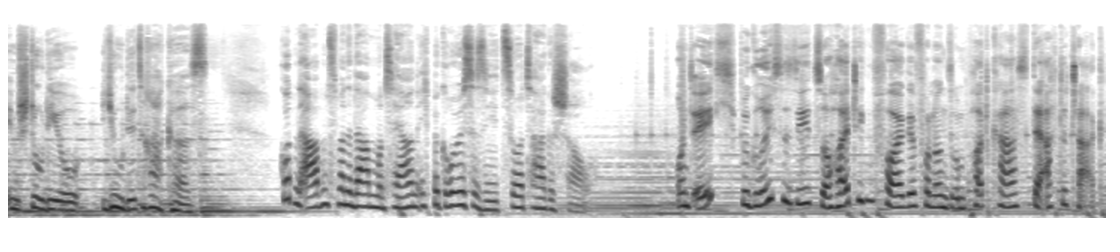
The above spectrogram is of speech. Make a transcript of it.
im Studio Judith Rakers. Guten Abend, meine Damen und Herren. Ich begrüße Sie zur Tagesschau. Und ich begrüße Sie zur heutigen Folge von unserem Podcast Der achte Tag.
